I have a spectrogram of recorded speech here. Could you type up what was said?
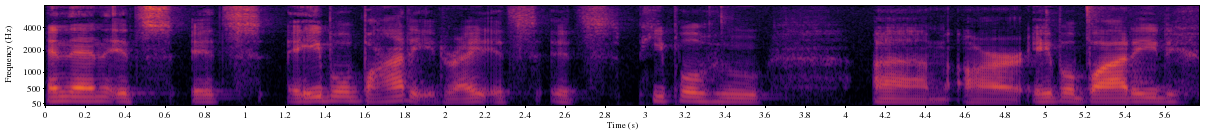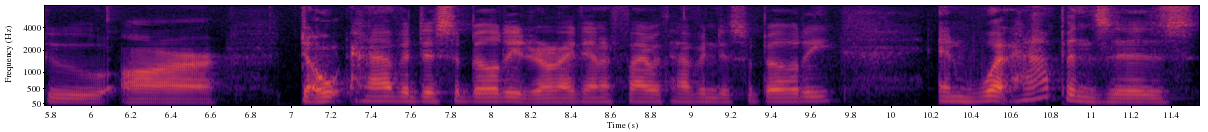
and then it's it's able-bodied, right? It's it's people who um, are able-bodied who are don't have a disability, don't identify with having disability, and what happens is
